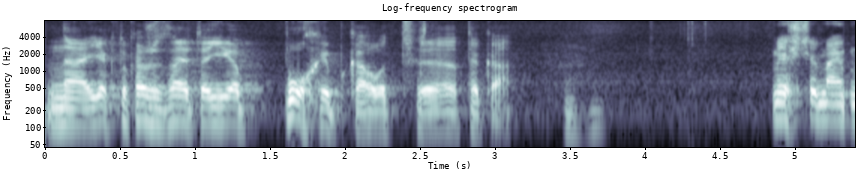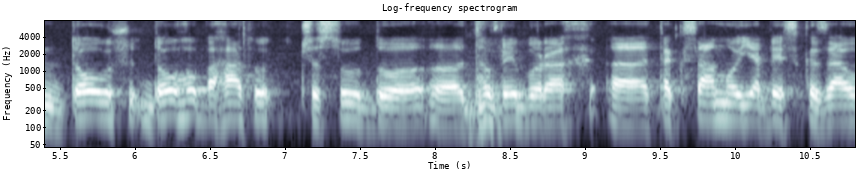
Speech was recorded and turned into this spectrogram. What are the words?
е, як то кажуть, знаєте, є похибка, от е, така. Ми ще маємо довж, довго багато часу до, е, до виборах. Е, Так само я би сказав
